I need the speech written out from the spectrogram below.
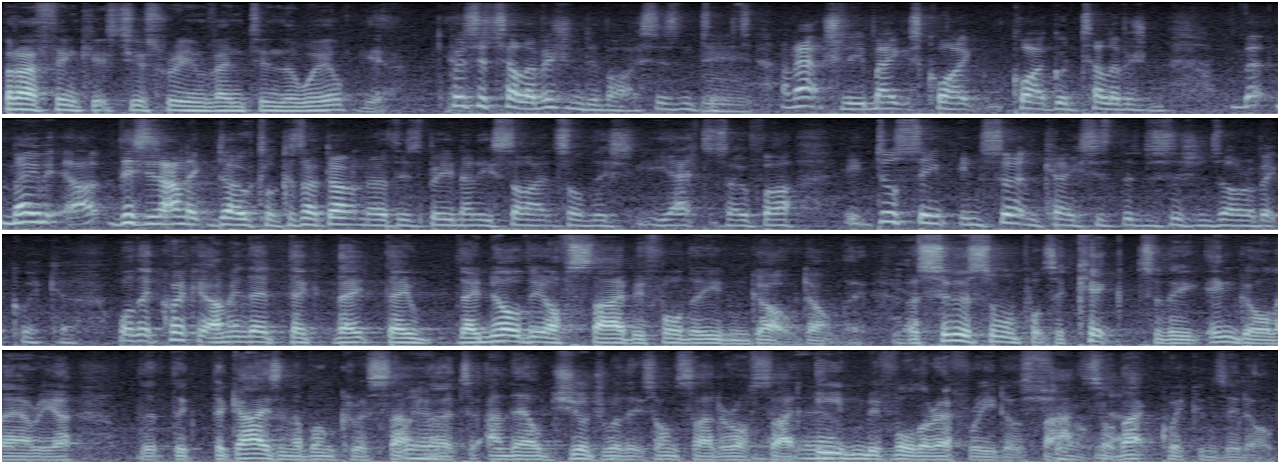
but I think it's just reinventing the wheel. yeah. But it's a television device, isn't it? And actually, it makes quite quite good television. But maybe uh, this is anecdotal because I don't know if there's been any science on this yet so far. It does seem, in certain cases, the decisions are a bit quicker. Well, they're quicker. I mean, they, they, they, they, they know the offside before they even go, don't they? As soon as someone puts a kick to the in-goal area, the, the, the guys in the bunker are sat Yeah. there to, and they'll judge whether it's onside or offside Yeah. even before the referee does that. So Yeah. that quickens it up.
